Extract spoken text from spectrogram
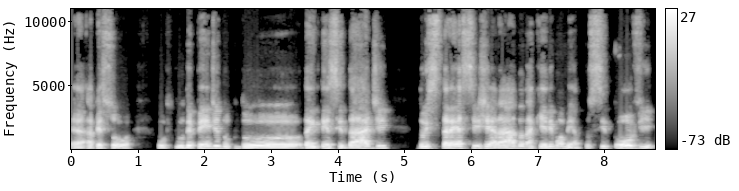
é, a pessoa. O, o depende do, do, da intensidade do estresse gerado naquele momento. Se houve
